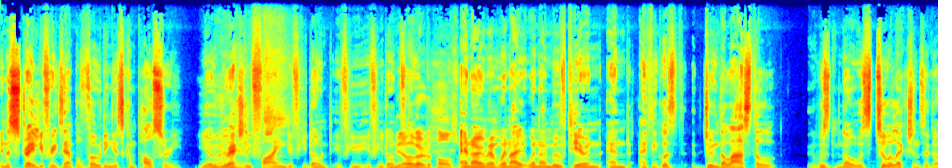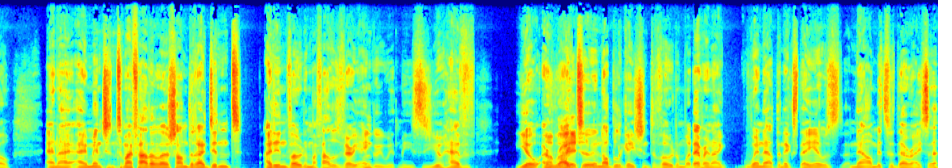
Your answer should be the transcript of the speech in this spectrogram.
In Australia, for example, voting is compulsory. You know, you're actually fined if you don't if you if you don't you don't go to the polls. right? And I remember when I when I moved here, and and I think it was during the last el- it was no, it was two elections ago, and I, I mentioned to my father that I didn't I didn't vote, and my father was very angry with me. He says you have you know a right to an obligation to vote and whatever. And I went out the next day. It was now mitzvah deraisa,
